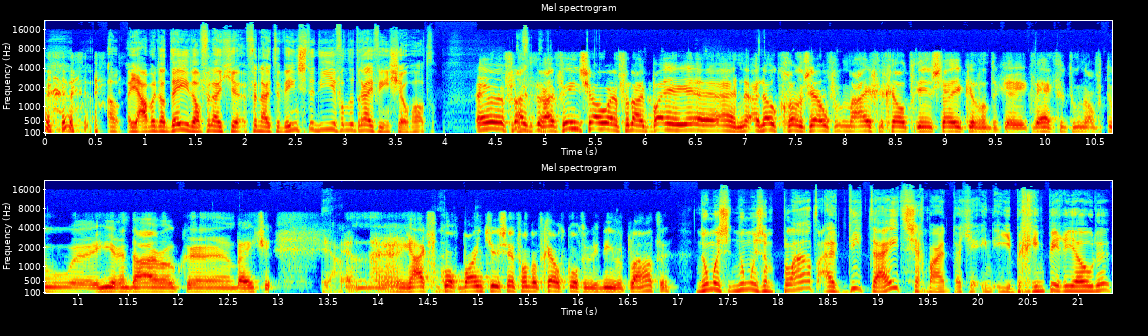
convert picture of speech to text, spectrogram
oh, ja, maar dat deed je dan vanuit, je, vanuit de winsten die je van de drive-in show had? Uh, vanuit de drive-in show en vanuit uh, en, en ook gewoon zelf mijn eigen geld erin steken. Want ik, ik werkte toen af en toe hier en daar ook een beetje. Ja. En ja, ik verkocht bandjes en van dat geld kocht ik nieuwe platen. Noem eens, noem eens een plaat uit die tijd, zeg maar, dat je in, in je beginperiode,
